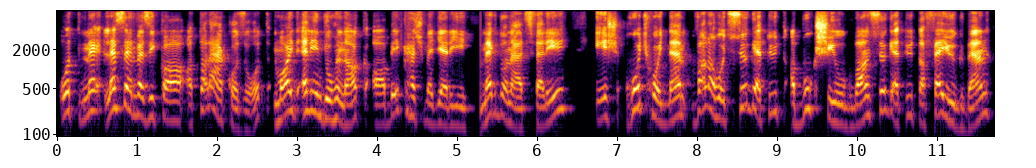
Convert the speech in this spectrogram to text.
ott me- leszervezik a, a találkozót, majd elindulnak a Békás megyeri McDonald's felé, és hogy, hogy nem, valahogy szöget üt a buksiukban, szöget üt a fejükben,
